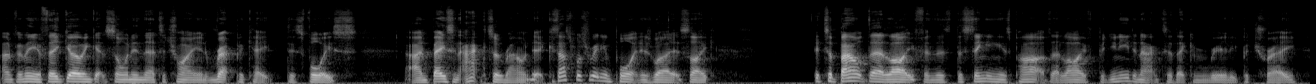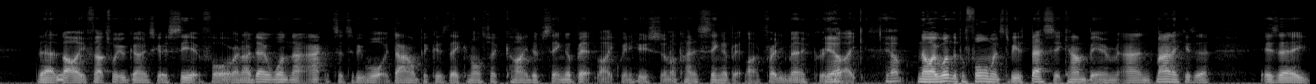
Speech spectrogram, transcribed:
And for me, if they go and get someone in there to try and replicate this voice and base an act around it, because that's what's really important as well. It's like it's about their life, and the, the singing is part of their life. But you need an actor that can really portray their life. That's what you're going to go see it for. And I don't want that actor to be watered down because they can also kind of sing a bit like Whitney Houston or kind of sing a bit like Freddie Mercury. Yep. Like Yep. no, I want the performance to be as best it can be, and- and Malek is a is a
